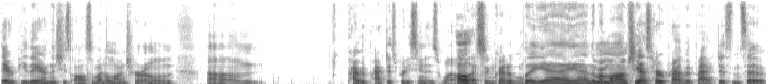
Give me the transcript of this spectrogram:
therapy there. And then she's also about to launch her own um private practice pretty soon as well. Oh, that's incredible. But yeah, yeah, and then my mom, she has her private practice, and so it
